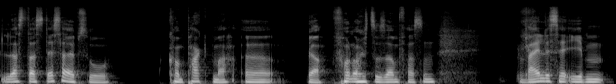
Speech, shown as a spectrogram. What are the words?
lass das deshalb so kompakt mach, äh, ja, von euch zusammenfassen, weil es ja eben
